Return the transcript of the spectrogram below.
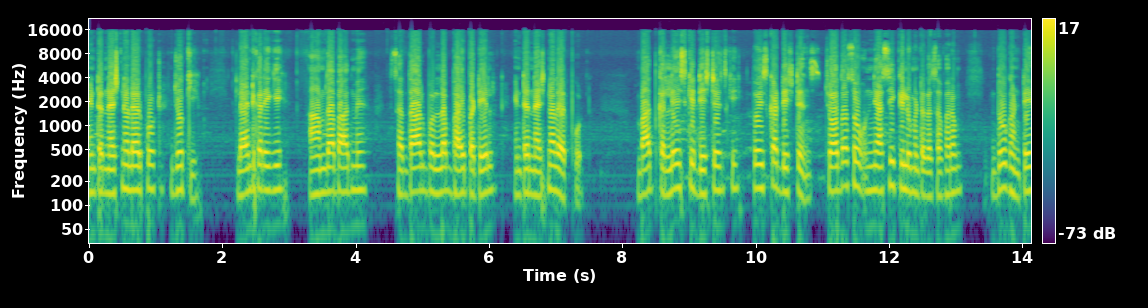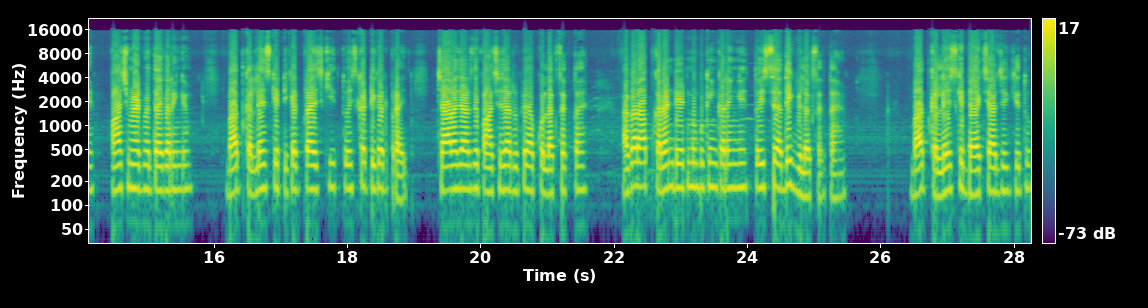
इंटरनेशनल एयरपोर्ट, जो कि लैंड करेगी अहमदाबाद में सरदार वल्लभ भाई पटेल इंटरनेशनल एयरपोर्ट। बात कर ले इसके डिस्टेंस की तो इसका डिस्टेंस चौदह किलोमीटर का सफ़र हम दो घंटे पाँच मिनट में तय करेंगे। बात कर लें इसके टिकट प्राइस की तो इसका टिकट प्राइस चार हज़ार से पाँच हज़ार रुपये आपको लग सकता है। अगर आप करंट डेट में बुकिंग करेंगे तो इससे अधिक भी लग सकता है। बात कर लें इसके बैग चार्जेस की तो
